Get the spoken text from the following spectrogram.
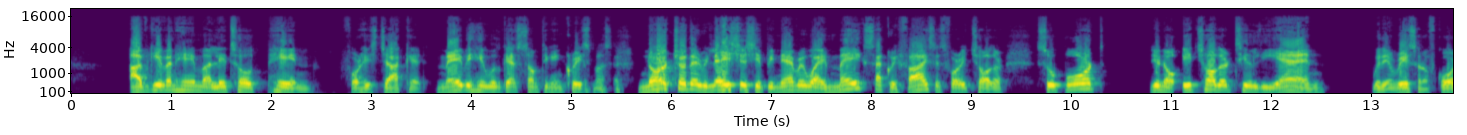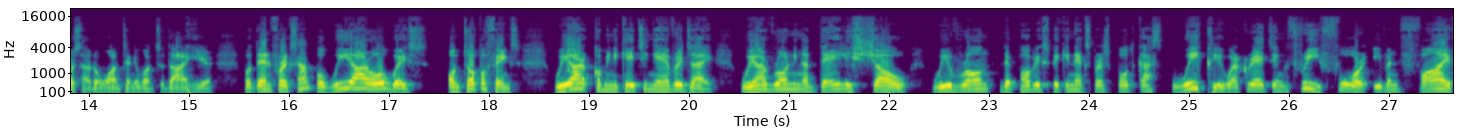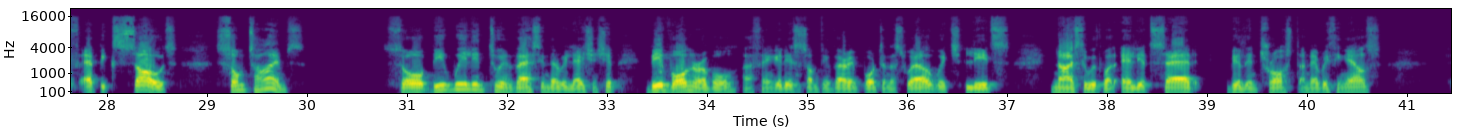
I've given him a little pin for his jacket. Maybe he will get something in Christmas. Nurture the relationship in every way. Make sacrifices for each other. Support, you know, each other till the end within reason. Of course, I don't want anyone to die here. But then, for example, we are always on top of things. We are communicating every day. We are running a daily show. We run the Public Speaking Experts podcast weekly. We're creating three, four, even five episodes sometimes. So be willing to invest in the relationship. Be vulnerable. I think it is something very important as well, which leads nicely with what Elliot said, building trust and everything else.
